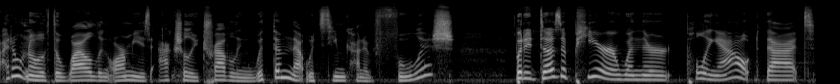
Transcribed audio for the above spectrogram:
I don't know if the Wildling army is actually traveling with them. That would seem kind of foolish. But it does appear when they're pulling out that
